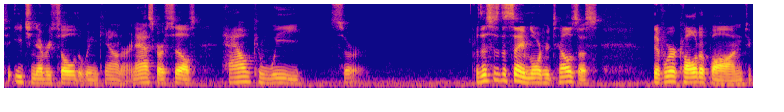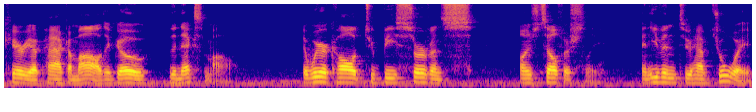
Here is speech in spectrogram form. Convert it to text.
to each and every soul that we encounter and ask ourselves, how can we serve? For this is the same Lord who tells us that if we're called upon to carry a pack a mile, to go the next mile, that we are called to be servants unselfishly and even to have joy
